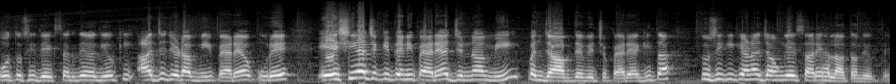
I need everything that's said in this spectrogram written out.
ਉਹ ਤੁਸੀਂ ਦੇਖ ਸਕਦੇ ਹੋਗੇ ਕਿ ਅੱਜ ਜਿਹੜਾ ਮੀਂਹ ਪੈ ਰਿਹਾ ਉਹ ਪੂਰੇ ਏਸ਼ੀਆ 'ਚ ਕਿਤੇ ਨਹੀਂ ਪੈ ਰਿਹਾ ਜਿੰਨਾ ਮੀਂਹ ਪੰਜਾਬ ਦੇ ਵਿੱਚ ਪੈ ਰਿਹਾ। ਗੀਤਾ ਤੁਸੀਂ ਕੀ ਕਹਿਣਾ ਚਾਹੋਗੇ ਇਸ ਸਾਰੇ ਹਾਲਾਤਾਂ ਦੇ ਉੱਤੇ?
